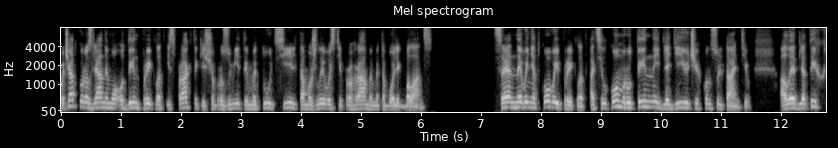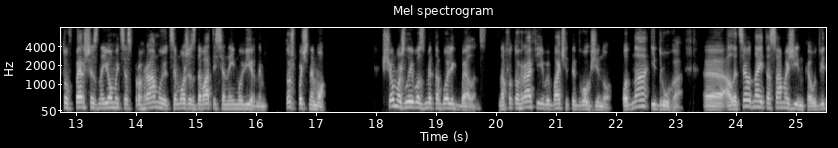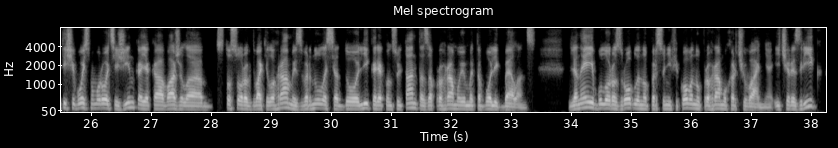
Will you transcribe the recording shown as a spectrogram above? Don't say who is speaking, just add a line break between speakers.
Спочатку розглянемо один приклад із практики, щоб розуміти мету, ціль та можливості програми Metabolic Balance. Це не винятковий приклад, а цілком рутинний для діючих консультантів. Але для тих, хто вперше знайомиться з програмою, це може здаватися неймовірним. Тож почнемо. Що можливо з Metabolic Balance? На фотографії ви бачите двох жінок: одна і друга. Е, але це одна і та сама жінка. У 2008 році жінка, яка важила 142 кілограми, звернулася до лікаря-консультанта за програмою Metabolic Balance. Для неї було розроблено персоніфіковану програму харчування, і через рік,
